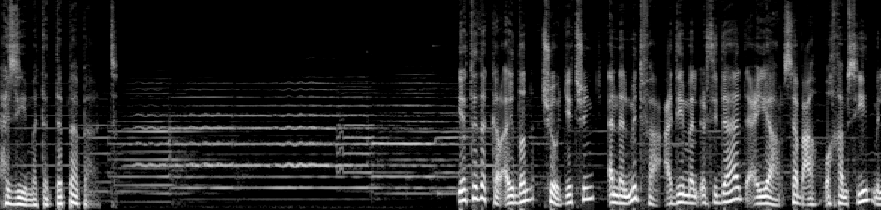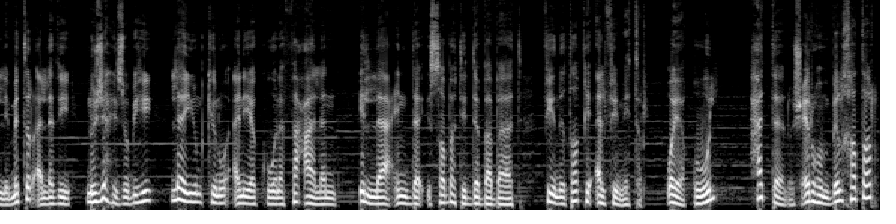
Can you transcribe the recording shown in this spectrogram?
هزيمة الدبابات. يتذكر أيضا تشو جيتشنج أن المدفع عديم الارتداد عيار 57 ملم الذي نجهز به لا يمكن أن يكون فعالا إلا عند إصابة الدبابات في نطاق ألف متر. ويقول حتى نشعرهم بالخطر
